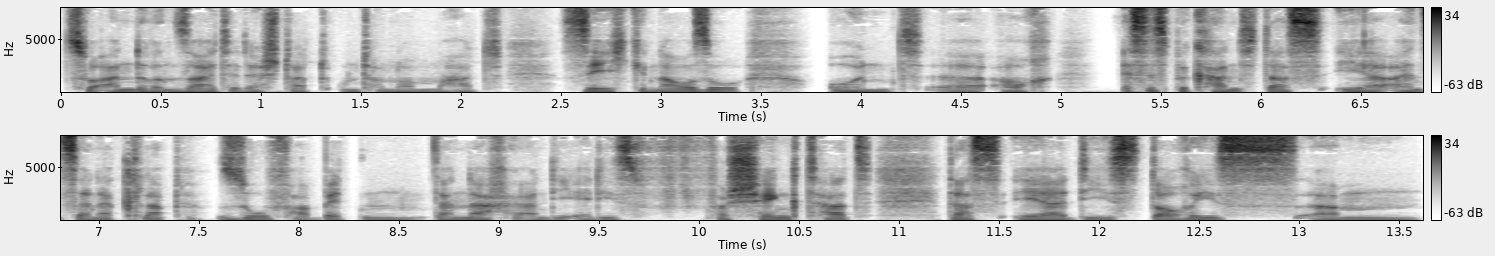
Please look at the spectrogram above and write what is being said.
zur anderen Seite der Stadt unternommen hat, sehe ich genauso. Und äh, auch es ist bekannt, dass er eins seiner Klappsofa-Betten dann nachher an die Eddies verschenkt hat, dass er die Stories ähm,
